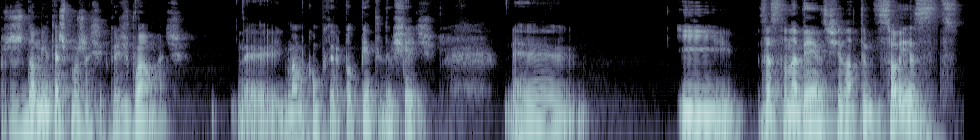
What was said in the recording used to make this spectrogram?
że do mnie też może się ktoś włamać. E, mam komputer podpięty do sieci. E, I zastanawiając się nad tym, co jest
